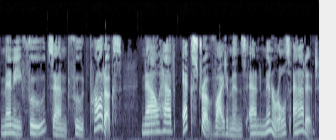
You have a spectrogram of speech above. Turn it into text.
many foods and food products now have extra vitamins and minerals added.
